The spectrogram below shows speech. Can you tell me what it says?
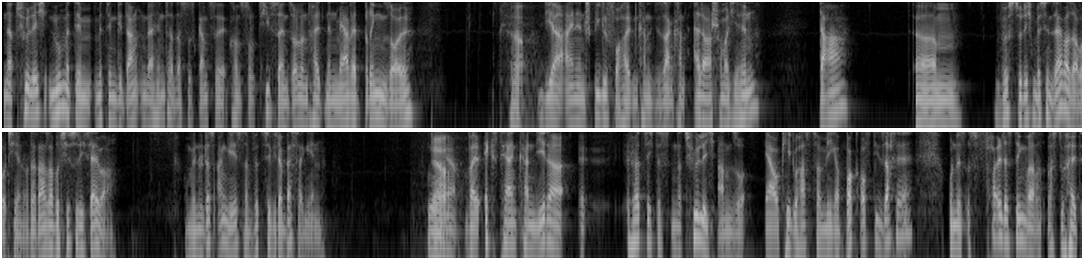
natürlich nur mit dem, mit dem Gedanken dahinter, dass das Ganze konstruktiv sein soll und halt einen Mehrwert bringen soll, ja. dir einen Spiegel vorhalten kann und dir sagen kann, Alter, schau mal hier hin, da ähm, wirst du dich ein bisschen selber sabotieren oder da sabotierst du dich selber. Und wenn du das angehst, dann wird es dir wieder besser gehen. Ja. Ja, weil extern kann jeder, äh, hört sich das natürlich an, so, ja, okay, du hast zwar mega Bock auf die Sache und es ist voll das Ding, was, was du halt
